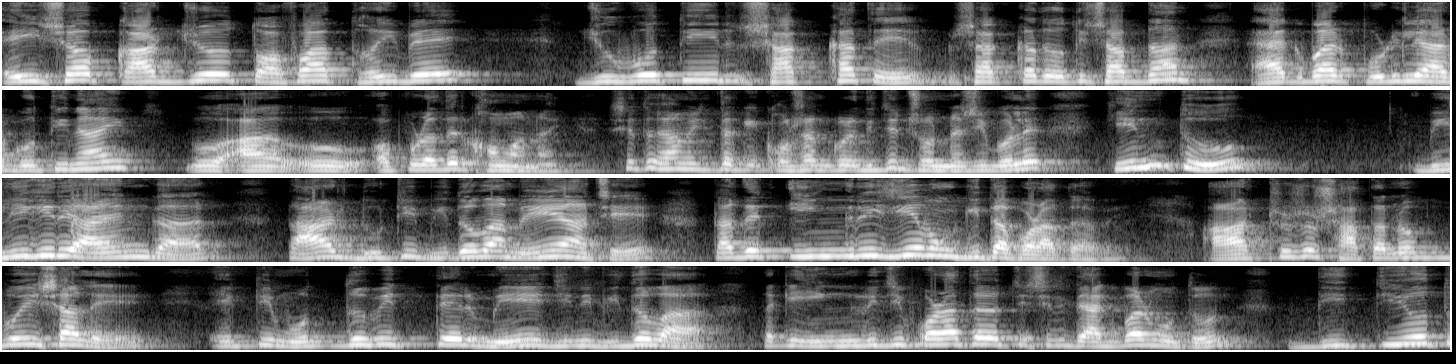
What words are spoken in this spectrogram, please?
এইসব কার্য তফাত হইবে। যুবতীর সাক্ষাতে সাক্ষাতে অতি সাবধান, একবার পড়িলে আর গতি নাই ও অপরাধের ক্ষমা নাই। সে তো আমি তাকে কষান করে দিচ্ছেন সন্ন্যাসী বলে। কিন্তু বিলিগিরি আয়েঙ্গার তার দুটি বিধবা মেয়ে আছে, তাদের ইংরেজি এবং গীতা পড়াতে হবে। আঠেরোশো সাতানব্বই সালে একটি মধ্যবিত্তের মেয়ে যিনি বিধবা, তাকে ইংরেজি পড়াতে হচ্ছে সেটি দেখবার মতন। দ্বিতীয়ত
